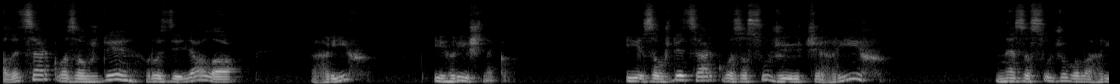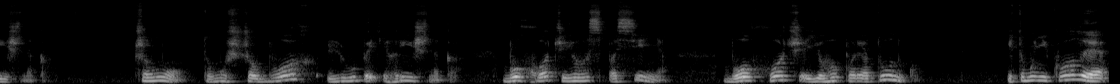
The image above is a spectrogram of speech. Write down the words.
але церква завжди розділяла гріх і грішника. І завжди церква, засуджуючи гріх, не засуджувала грішника. Чому? Тому що Бог любить грішника, Бог хоче його спасіння, Бог хоче його порятунку. І тому ніколи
